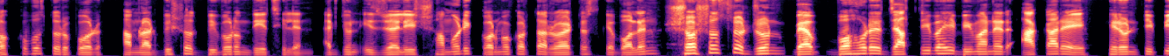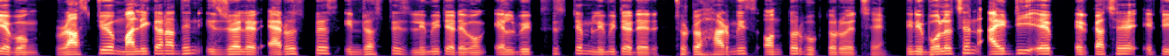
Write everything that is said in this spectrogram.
লক্ষ্যবস্তুর উপর হামলার বিশদ বিবরণ দিয়েছিলেন। একজন ইসরায়েলি সামরিক কর্মকর্তা রয়টার্সকে বলেন সশস্ত্র ড্রোন ব্যবহারের বহরের যাত্রীবাহী বিমানের আকারে হেরন টিপি এবং রাষ্ট্রীয় মালিকানাধীন ইসরায়েলের অ্যারোস্পেস ইন্ডাস্ট্রিজ লিমিটেড এবং এলবিট সিস্টেম লিমিটেডের ছোট হার্মিস অন্তর্ভুক্ত রয়েছে। তিনি বলেছেন, আইডিএফ এর কাছে এটি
